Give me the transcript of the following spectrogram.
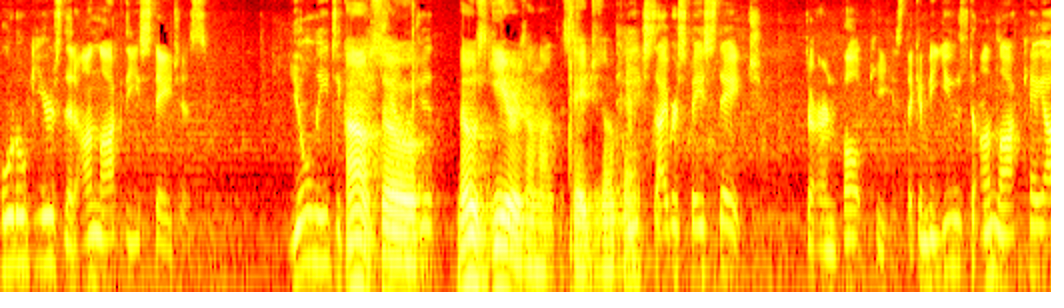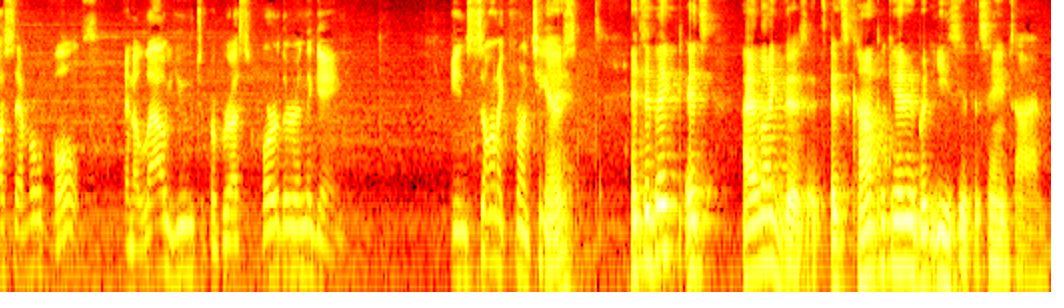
portal gears that unlock these stages. You'll need to Oh, so those gears unlock the stages. Okay. each cyberspace stage to earn vault keys that can be used to unlock Chaos Emerald vaults and allow you to progress further in the game. In Sonic Frontiers, Okay. It's a big. It's. I like this. It's it's complicated but easy at the same time.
